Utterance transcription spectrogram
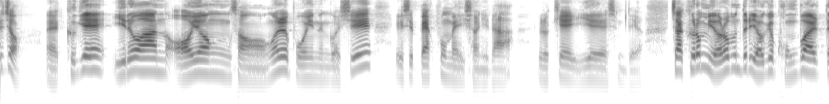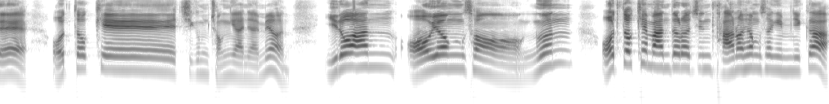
그죠? 네, 그게 이러한 어형성을 보이는 것이 이것이 back formation이다. 이렇게 이해하시면 돼요. 자, 그럼 여러분들이 여기 공부할 때 어떻게 지금 정리하냐면 이러한 어형성은 어떻게 만들어진 단어 형성입니까?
